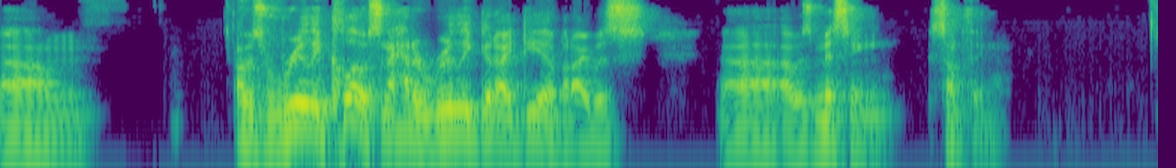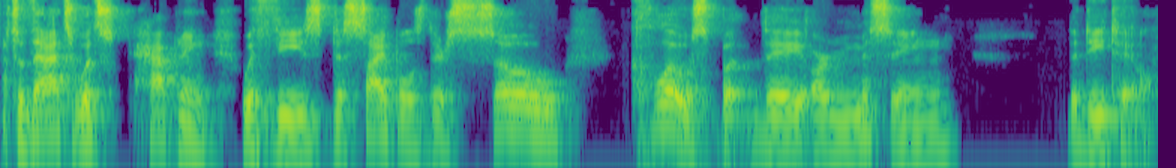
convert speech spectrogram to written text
Um, I was really close and I had a really good idea, but I was uh, I was missing something. So that's what's happening with these disciples. They're so close, but they are missing the detail.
